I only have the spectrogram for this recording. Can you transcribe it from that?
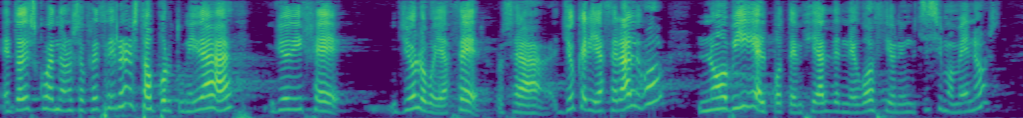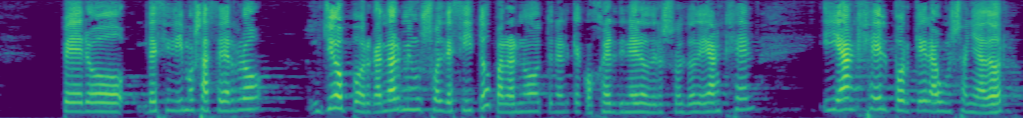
Entonces, cuando nos ofrecieron esta oportunidad, yo dije, yo lo voy a hacer. O sea, yo quería hacer algo, no vi el potencial del negocio, ni muchísimo menos, pero decidimos hacerlo yo por ganarme un sueldecito para no tener que coger dinero del sueldo de Ángel y Ángel porque era un soñador,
